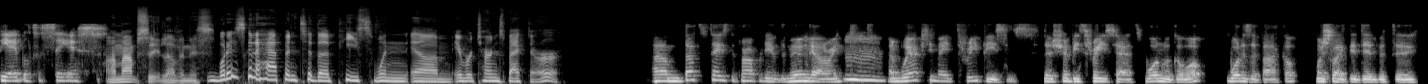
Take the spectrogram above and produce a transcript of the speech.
be able to see it. I'm absolutely loving this. What is going to happen to the piece when um, it returns back to Earth? Um, that stays the property of the Moon Gallery. Mm. And we actually made three pieces. There should be three sets. One will go up, one is a backup, much like they did with the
